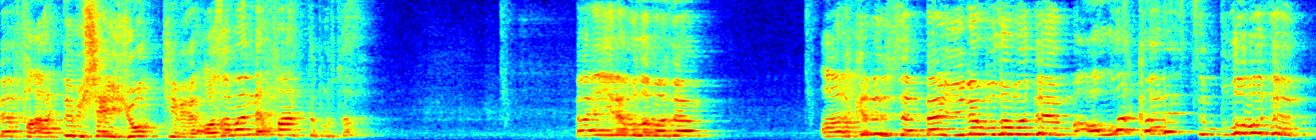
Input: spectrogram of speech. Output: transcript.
Ve farklı bir şey yok gibi. O zaman ne farklı burada? Ben yine bulamadım. Arkadaşlar ben yine bulamadım. Allah kahretsin bulamadım.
